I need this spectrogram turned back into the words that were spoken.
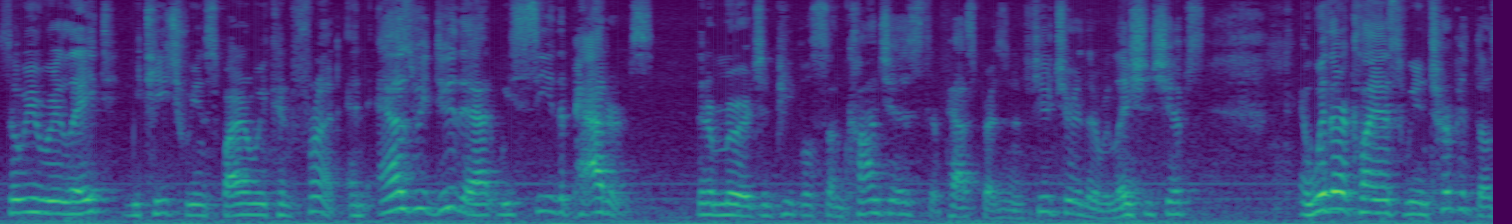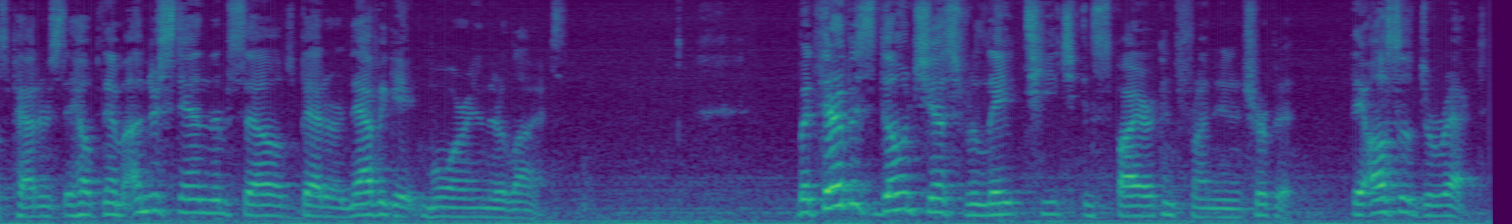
So we relate, we teach, we inspire, and we confront. And as we do that, we see the patterns that emerge in people's subconscious, their past, present, and future, their relationships. And with our clients, we interpret those patterns to help them understand themselves better, navigate more in their lives. But therapists don't just relate, teach, inspire, confront, and interpret. They also direct.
